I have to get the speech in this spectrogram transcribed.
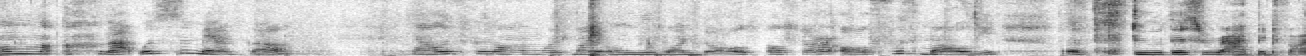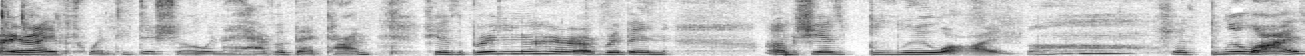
Um, that was Samantha. Now let's get on with my only one dolls. I'll start off with Molly. Let's do this rapid fire. I have 20 to show and I have a bedtime. She has a bird in her hair, a ribbon. Um, she has blue eyes. Oh, she has blue eyes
